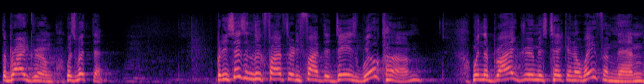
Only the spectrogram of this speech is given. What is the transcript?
The bridegroom was with them. But he says in Luke 5:35, the days will come when the bridegroom is taken away from them,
